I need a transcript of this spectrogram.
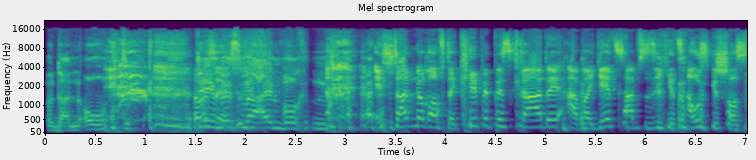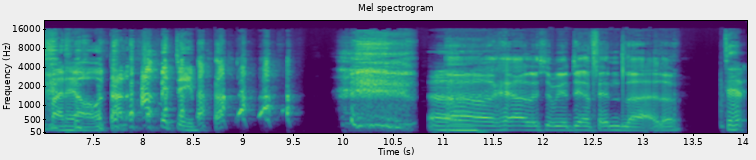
Und dann, oh, den, müssen wir einbuchten. Es stand noch auf der Kippe bis gerade, aber jetzt haben sie sich jetzt ausgeschossen, mein Herr. Und dann ab mit dem. Äh, Ah, herrlich, Junge, der Wendler, Alter. der,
